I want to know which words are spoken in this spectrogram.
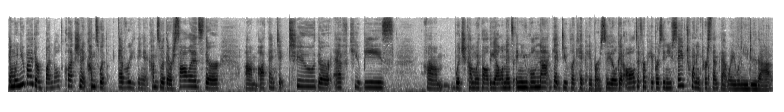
And when you buy their bundled collection, it comes with everything. It comes with their solids, their um, Authentic 2, their FQBs, um, which come with all the elements, and you will not get duplicate papers. So you'll get all different papers, and you save 20% that way when you do that.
